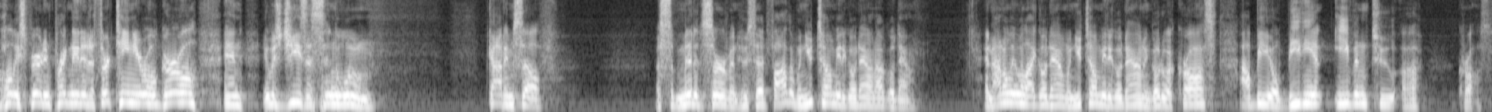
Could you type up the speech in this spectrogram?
Holy Spirit impregnated a 13 year old girl, and it was Jesus in the womb. God Himself, a submitted servant who said, Father, when you tell me to go down, I'll go down. And not only will I go down, when you tell me to go down and go to a cross, I'll be obedient even to a cross.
